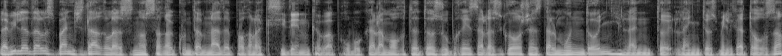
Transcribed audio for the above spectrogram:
La vila dels Banys d'Arles no serà condemnada per l'accident que va provocar la mort de dos obrers a les gorges del Mundony l'any 2014.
